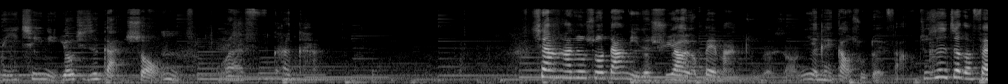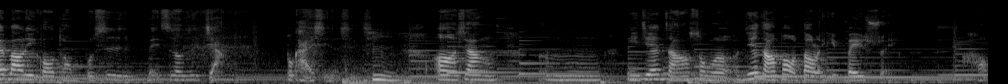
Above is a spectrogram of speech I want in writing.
厘清你，尤其是感受，嗯我来看看。像他就说，当你的需要有被满足的时候，你也可以告诉对方，就是这个非暴力沟通，不是每次都是讲不开心的事情。嗯嗯，像嗯，你今天早上送了，你今天早上帮我倒了一杯水，然后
